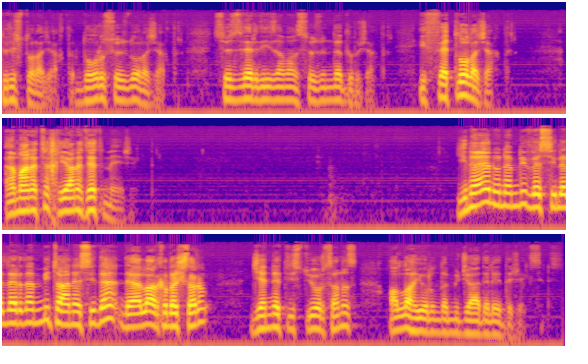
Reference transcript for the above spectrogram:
Dürüst olacaktır. Doğru sözlü olacaktır. Söz verdiği zaman sözünde duracaktır. İffetli olacaktır. Emanete hıyanet etmeyecektir. Yine en önemli vesilelerden bir tanesi de değerli arkadaşlarım cennet istiyorsanız Allah yolunda mücadele edeceksiniz.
